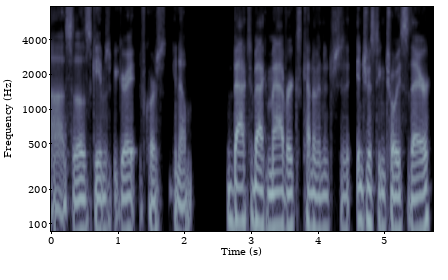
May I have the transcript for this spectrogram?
Uh, so those games would be great. Of course, you know, back to back Mavericks, kind of an interesting choice there.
